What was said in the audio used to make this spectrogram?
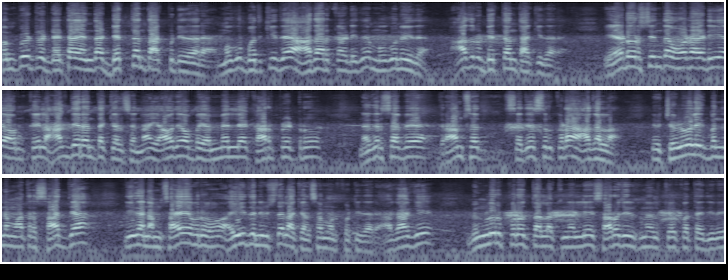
ಕಂಪ್ಯೂಟರ್ ಡೇಟಾಯಿಂದ ಡೆತ್ ಅಂತ ಹಾಕ್ಬಿಟ್ಟಿದ್ದಾರೆ. ಮಗು ಬದುಕಿದೆ, ಆಧಾರ್ ಕಾರ್ಡ್ ಇದೆ, ಮಗುನೂ ಇದೆ. ಆದರೂ ಡೆತ್ ಅಂತ ಹಾಕಿದ್ದಾರೆ. ಎರಡು ವರ್ಷದಿಂದ ಓಡಾಡಿ ಅವ್ರ ಕೈಲಿ ಆಗದೇ ಇರೋಂಥ ಕೆಲಸನ ಯಾವುದೇ ಒಬ್ಬ ಎಂ ಎಲ್ ಎ ಕಾರ್ಪೊರೇಟ್ರು, ನಗರಸಭೆ, ಗ್ರಾಮ ಸದ್, ಸದಸ್ಯರು ಕೂಡ ಆಗಲ್ಲ. ನೀವು ಚಳುವಳಿಗೆ ಬಂದರೆ ಮಾತ್ರ ಸಾಧ್ಯ. ಈಗ ನಮ್ಮ ಸಾಹೇಬರು ಐದು ನಿಮಿಷದಲ್ಲಿ ಆ ಕೆಲಸ ಮಾಡಿಕೊಟ್ಟಿದ್ದಾರೆ. ಹಾಗಾಗಿ ಬೆಂಗಳೂರು ಪೂರ್ವ ತಾಲೂಕಿನಲ್ಲಿ ಸಾರ್ವಜನಿಕರಲ್ಲಿ ಕೇಳ್ಕೊತಾ ಇದ್ದೀವಿ.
